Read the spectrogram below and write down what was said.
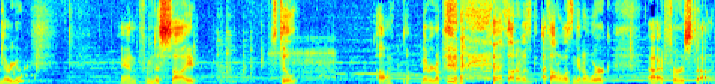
there we go. And from this side, still... Oh, oh there we go. I thought it was. I thought it wasn't gonna work uh, at first. Uh,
